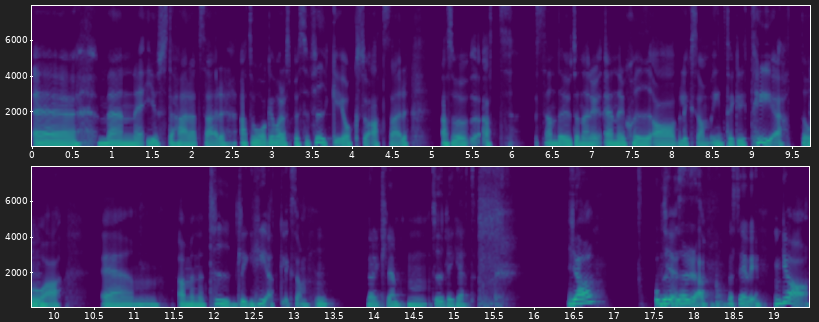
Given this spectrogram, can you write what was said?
Eh, men just det här att, så här, att våga vara specifik är också att, så här, alltså, att sända ut en ener- energi av liksom, integritet och Mm. ehm, ja, men en tydlighet. Liksom. Verkligen, Mm. tydlighet. Ja, och vidare Yes. då? Vad säger vi? Ja,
